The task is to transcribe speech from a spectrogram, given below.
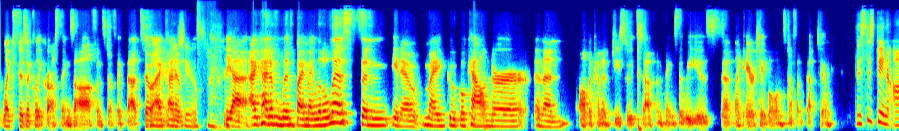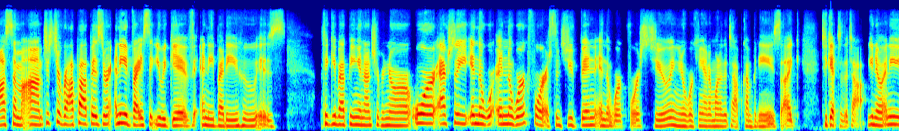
like physically cross things off and stuff like that. So yeah, I kind of, yeah, I kind of live by my little lists and, you know, my Google Calendar and then all the kind of G Suite stuff and things that we use at like Airtable and stuff like that too. This has been awesome. Um, just to wrap up, is there any advice that you would give anybody who is thinking about being an entrepreneur or actually in the in the workforce since you've been in the workforce too and you're working at one of the top companies like to get to the top you know any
